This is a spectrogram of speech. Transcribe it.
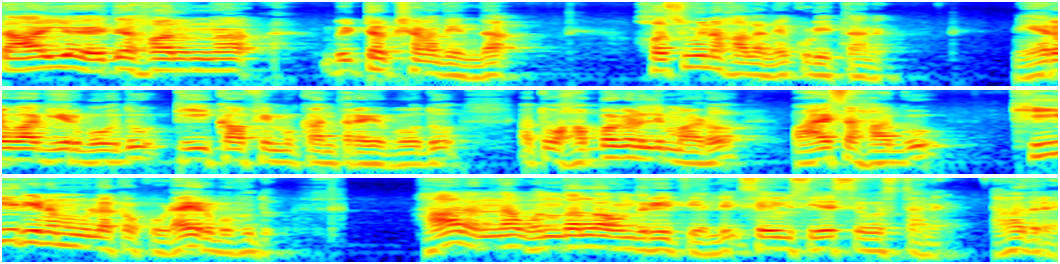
ತಾಯಿಯ ಎದೆ ಹಾಲನ್ನು ಬಿಟ್ಟ ಕ್ಷಣದಿಂದ ಹಸುವಿನ ಹಾಲನ್ನೇ ಕುಡಿತಾನೆ ನೇರವಾಗಿ ಇರಬಹುದು, ಟೀ, ಕಾಫಿ ಮುಖಾಂತರ ಇರಬಹುದು, ಅಥವಾ ಹಬ್ಬಗಳಲ್ಲಿ ಮಾಡೋ ಪಾಯಸ ಹಾಗೂ ಖೀರಿನ ಮೂಲಕ ಕೂಡ ಇರಬಹುದು. ಹಾಲನ್ನು ಒಂದಲ್ಲ ಒಂದು ರೀತಿಯಲ್ಲಿ ಸೇವಿಸಿಯೇ ಸೇವಿಸ್ತಾನೆ. ಆದರೆ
